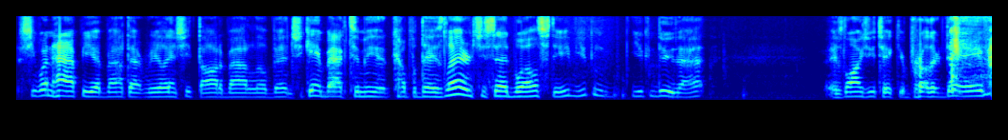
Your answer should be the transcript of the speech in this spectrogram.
She wasn't happy about that really, and she thought about it a little bit. And she came back to me a couple days later, and she said, "Well, Steve, you can you can do that as long as you take your brother Dave."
